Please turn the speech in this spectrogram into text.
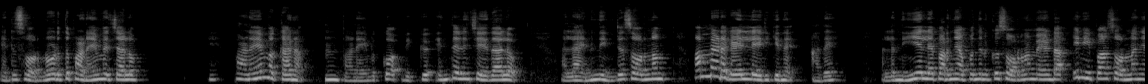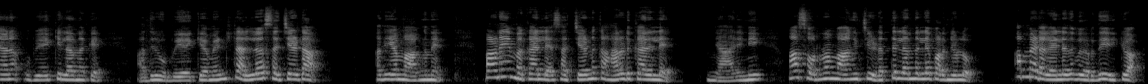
എന്റെ സ്വർണം എടുത്ത് പണയം വെച്ചാലോ? ഏ പണയം വെക്കാനോ. പണയം വെക്കോ വിൽക്കോ എന്തെങ്കിലും ചെയ്താലോ? അല്ല അതിന് നിന്റെ സ്വർണം അമ്മയുടെ കയ്യിലല്ലേ ഇരിക്കുന്നേ? അതെ. അല്ല നീയല്ലേ പറഞ്ഞ അപ്പൊ നിനക്ക് സ്വർണം വേണ്ട. ഇനിയിപ്പോ ആ സ്വർണം ഞാൻ ഉപയോഗിക്കില്ല എന്നൊക്കെ. അതിൽ ഉപയോഗിക്കാൻ വേണ്ടിട്ടല്ലോ സച്ചേട്ടാ. അത് ഞാൻ വാങ്ങുന്നേ. പണയം വെക്കാനല്ലേ? സച്ചേട്ടന് കാർ എടുക്കാനല്ലേ? ഞാനിനി ആ സ്വർണം വാങ്ങിച്ച് ഇടത്തില്ല എന്നല്ലേ പറഞ്ഞുള്ളൂ. അമ്മയുടെ കയ്യിൽ അത് വെറുതെ ഇരിക്കുക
